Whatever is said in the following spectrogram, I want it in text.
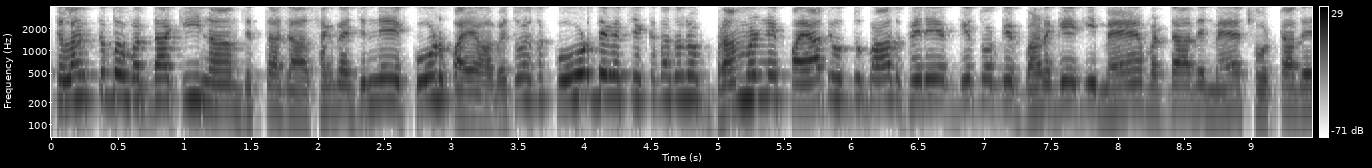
ਕਲੰਕ ਤੋਂ ਵੱਡਾ ਕੀ ਨਾਮ ਦਿੱਤਾ ਜਾ ਸਕਦਾ ਜਿੰਨੇ ਜਿਨੇ ਕੋਡ ਪਾਇਆ ਹੋਵੇ, ਤਾਂ ਇਸ ਕੋੜ ਦੇ ਵਿੱਚ ਇੱਕ ਤਾਂ ਚਲੋ ਬ੍ਰਾਹਮਣ ਨੇ ਪਾਇਆ ਤੇ ਉਸ ਤੋਂ ਬਾਅਦ ਫਿਰ ਇਹ ਅੱਗੇ ਤੋਂ ਅੱਗੇ ਬਣ ਗਏ ਕਿ ਮੈਂ ਵੱਡਾ ਤੇ ਮੈਂ ਛੋਟਾ ਦੇ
